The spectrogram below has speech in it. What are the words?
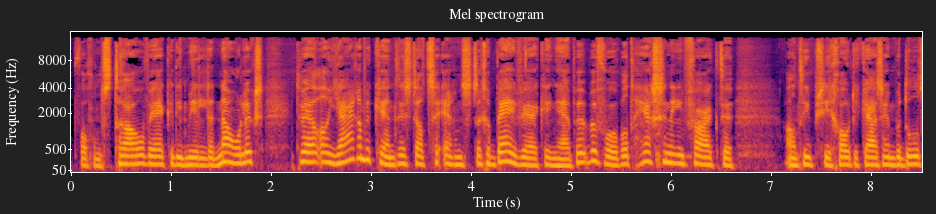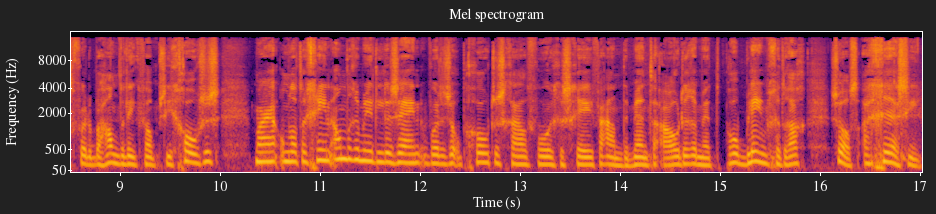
Volgens Trouw werken die middelen nauwelijks, terwijl al jaren bekend is dat ze ernstige bijwerkingen hebben, bijvoorbeeld herseninfarcten. Antipsychotica zijn bedoeld voor de behandeling van psychoses, maar omdat er geen andere middelen zijn, worden ze op grote schaal voorgeschreven aan demente ouderen met probleemgedrag, zoals agressie.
